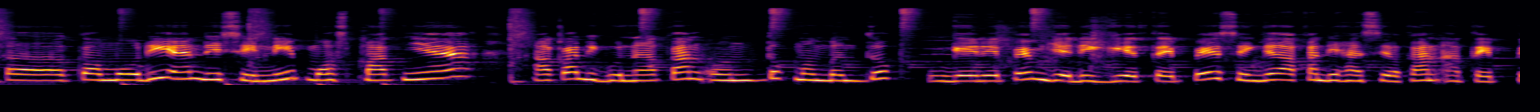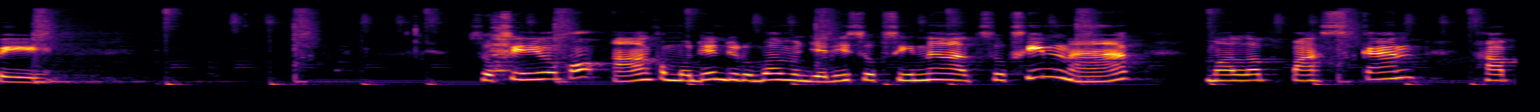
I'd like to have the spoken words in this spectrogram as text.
Uh, kemudian di sini fosfatnya akan digunakan untuk membentuk GDP menjadi GTP sehingga akan dihasilkan ATP. Suksinil CoA kemudian dirubah menjadi suksinat. Suksinat melepaskan H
